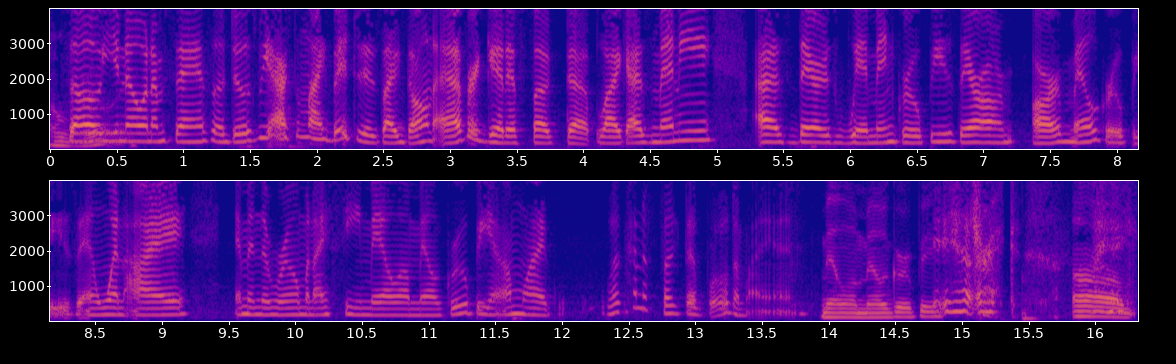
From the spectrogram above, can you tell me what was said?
Oh, so really? you know what I'm saying? So dudes be acting like bitches. Like don't ever get it fucked up. Like as many as there's women groupies, there are are male groupies. And when I am in the room and I see male on male groupie, I'm like, what kind of fucked up world am I in? Male on male groupie. Yeah. Trick. Um,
